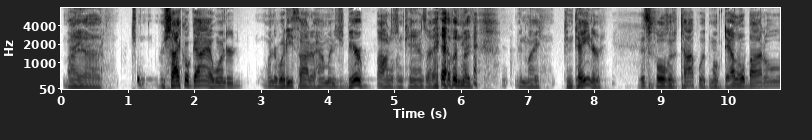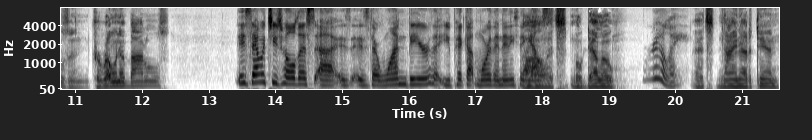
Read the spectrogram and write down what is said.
my uh, recycle guy. I wondered wonder what he thought of how many beer bottles and cans I have in my in my container. It's full to the top with Modelo bottles and Corona bottles. Is that what you told us? Uh, is is there one beer that you pick up more than anything oh, else? it's Modelo. Really? It's nine out of ten.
